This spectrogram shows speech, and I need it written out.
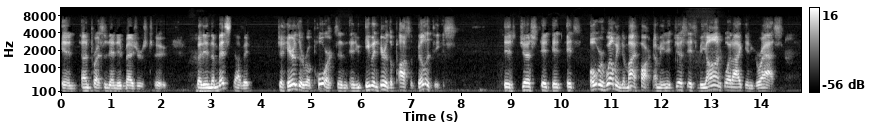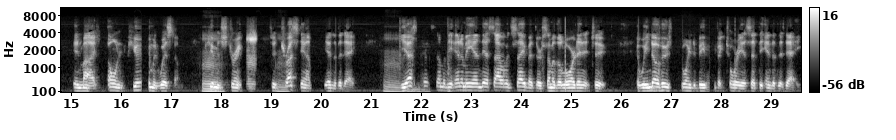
in unprecedented measures too. But in the midst of it, to hear the reports and, and even hear the possibilities is just it, it it's overwhelming to my heart. I mean, it just it's beyond what I can grasp in my own human wisdom, mm. human strength, to mm. trust Him at the end of the day. Mm. Yes, there's some of the enemy in this, I would say, but there's some of the Lord in it too. And we know who's going to be victorious at the end of the day.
